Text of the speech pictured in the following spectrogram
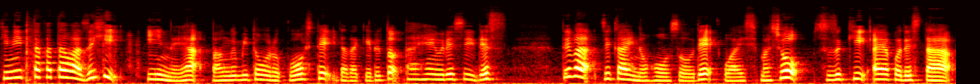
気に入った方はぜひいいねや番組登録をしていただけると大変嬉しいです。では次回の放送でお会いしましょう。鈴木あやこでした。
